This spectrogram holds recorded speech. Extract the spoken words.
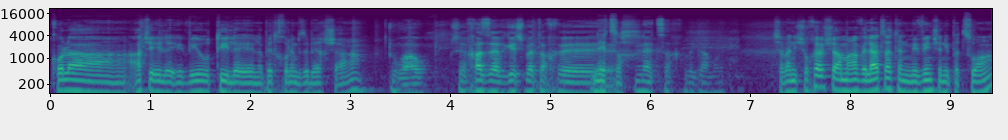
כל ה... עד שהביאו אותי לבית חולים זה בערך שעה. וואו, שלך זה הרגיש בטח... אה, נצח. נצח לגמרי. עכשיו אני שוכב שם ולאט לאט אני מבין שאני פצוע.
